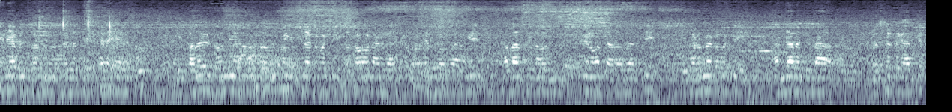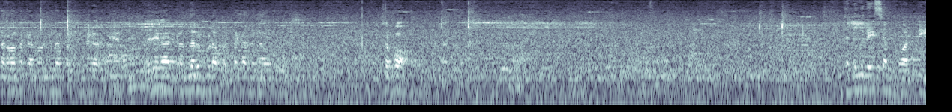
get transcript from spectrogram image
ఏరియా మిత్రులు తెలియజేస్తూ ఈ పదవి డోన్ ఇచ్చినటువంటి చంద్రబాబు నాయుడు గారికి చంద్రబాబు గారికి అల్లా శ్రీనివాస్ శ్రీనివాస్ యాదవ్ గారికి ఇక్కడ ఉన్నటువంటి అంజాల జిల్లా ప్రెసిడెంట్ గారికి తర్వాత కర్నూలు జిల్లా ప్రెసిడెంట్ గారికి అయ్య గారికి అందరూ కూడా ప్రత్యేక ధన్యవాదాలు చెప్పు. తెలుగుదేశం పార్టీ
